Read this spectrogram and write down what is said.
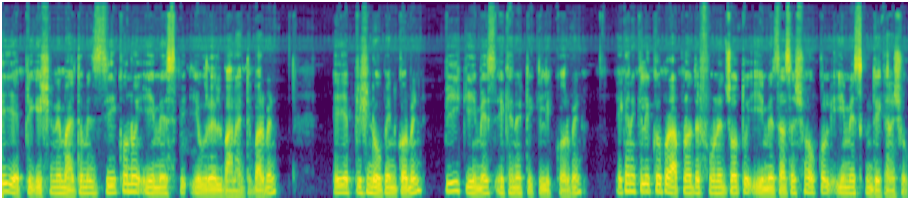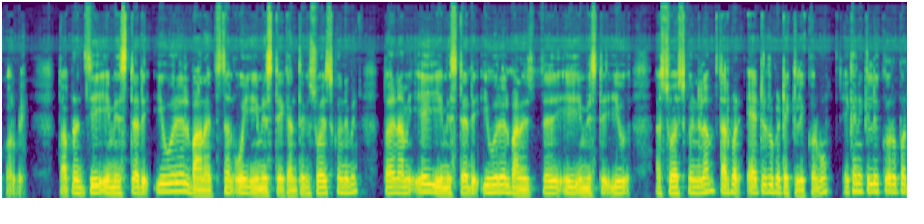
এই অ্যাপ্লিকেশনের মাধ্যমে যে কোনো ইমেজ ইউরেল বানাইতে পারবেন। এই অ্যাপ্লিকেশনটা ওপেন করবেন পিক ইমেজ এখানে একটি ক্লিক করবেন। এখানে ক্লিক করার পর আপনাদের ফোনে যত ইমেজ আছে, সকল ইমেজ কিন্তু এখানে শো করবে। তো আপনার যে ইমেজটার ইউরেল বানাইতে চান, ওই ইমেজটা এখান থেকে চয়েস করে নেবেন। ধরেন আমি এই ইমেজটার ইউরেল বানাইতে, এই ইমেজটা ইউ চয়েস করে নিলাম। তারপর অ্যাটের উপর ক্লিক করব। এখানে ক্লিক করার পর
